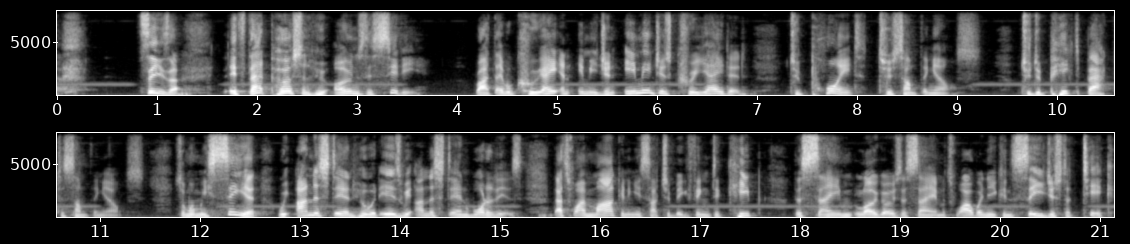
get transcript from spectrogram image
Caesar. It's that person who owns this city, right? They will create an image. An image is created to point to something else to depict back to something else. So when we see it, we understand who it is, we understand what it is. That's why marketing is such a big thing to keep the same logos the same. It's why when you can see just a tick,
